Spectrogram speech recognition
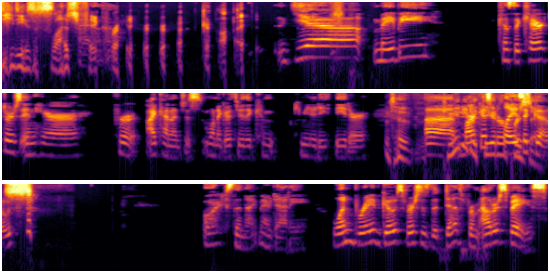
Dee Dee is a slash fic writer. God. Yeah, maybe because the characters in here for I kind of just want to go through the com- community theater. The Uh, Community Marcus Theater plays a presents. ghost. Oryx the Nightmare Daddy. One brave ghost versus the death from outer space.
